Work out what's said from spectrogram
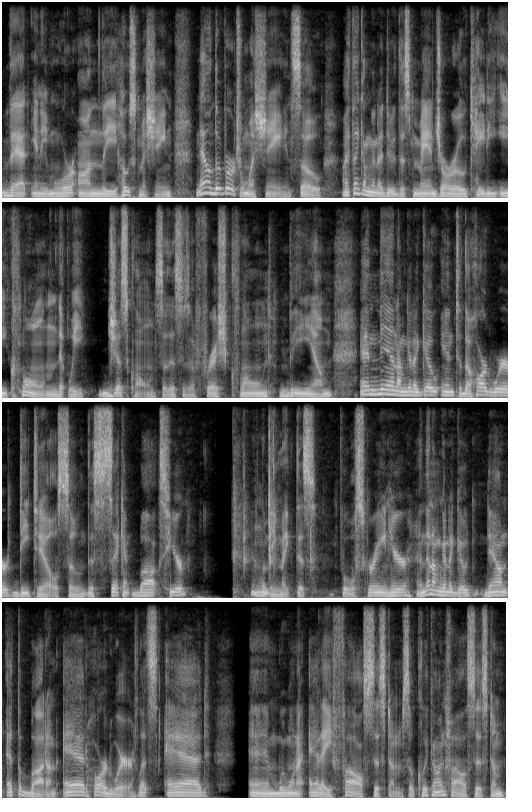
that anymore on the host machine. Now the virtual machine. So I think I'm going to do this Manjaro KDE clone that we just cloned. So this is a fresh cloned VM. And then I'm going to go into the hardware details. So this second box here. And let me make this full screen here. And then I'm going to go down at the bottom, add hardware. Let's add and we want to add a file system. So click on file system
